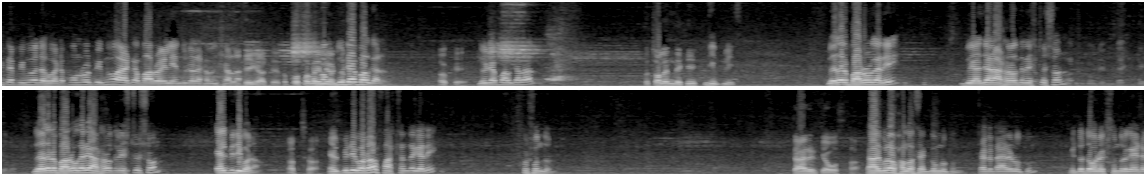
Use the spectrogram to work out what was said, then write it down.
একটা প্রিমিও দেখাবো একটা পনেরো প্রিমিও আর একটা বারো এলিয়ান দুটা দেখাবো ইনশাল্লাহ ঠিক আছে তো প্রথমে দুইটা পাল কালার ওকে। দুইটা পাল কালার তো চলেন দেখি। জি প্লিজ দুই হাজার বারোর গাড়ি দুই হাজার আঠারোতে রেজিস্ট্রেশন দুই হাজার বারো গাড়ি আঠারোতে রেজিস্ট্রেশন এলপিডি করা। আচ্ছা। এলপিডি করা ফার্স্ট হ্যান্ডের গাড়ি খুব সুন্দর। টায়ারের কি অবস্থা? টায়ারগুলো ভালো আছে একদম নতুন। টায়ারটা টায়ারে নতুন। ভেতরটা অনেক সুন্দর গাড়িটা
